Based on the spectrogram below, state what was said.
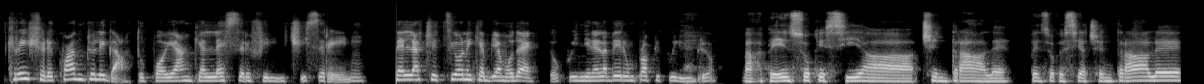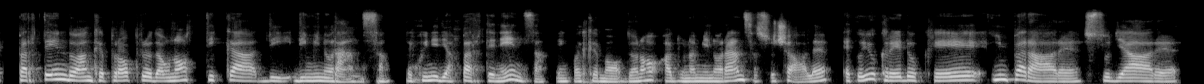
crescere quanto è legato poi anche all'essere felici, sereni, nell'accezione che abbiamo detto, quindi nell'avere un proprio equilibrio. Ma penso che sia centrale, penso che sia centrale partendo anche proprio da un'ottica di, di minoranza e quindi di appartenenza in qualche modo no? ad una minoranza sociale. Ecco, io credo che imparare, studiare,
